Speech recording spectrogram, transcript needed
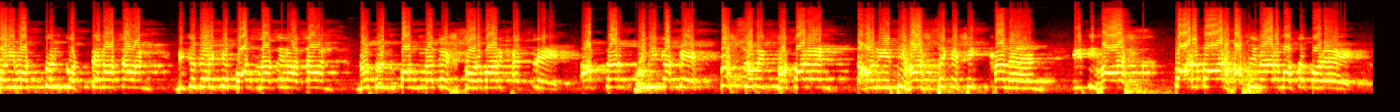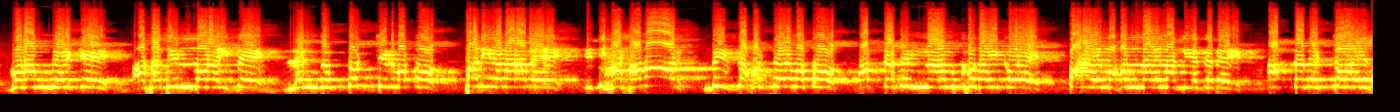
পরিবর্তন করতে না চান, নিজেদেরকে বদলাতে না চান, নতুন বাংলাদেশ করবার ক্ষেত্রে আপনার ভূমিকাকে প্রশ্নবিদ্ধ করেন, তাহলে ইতিহাস থেকে শিক্ষা নেন। ইতিহাস বারবার হাসিনার মতো করে, গোলামদেরকে আজাদির লড়াইতে লেন্দুক মতো পালিয়ে বেড়াবে। ইতিহাস আবার মির্জাফরদের মতো আপনাদের নাম খোদাই করে পাড়ায় মহল্লায় লাগিয়ে দেবে। আপনাদের চয়েস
